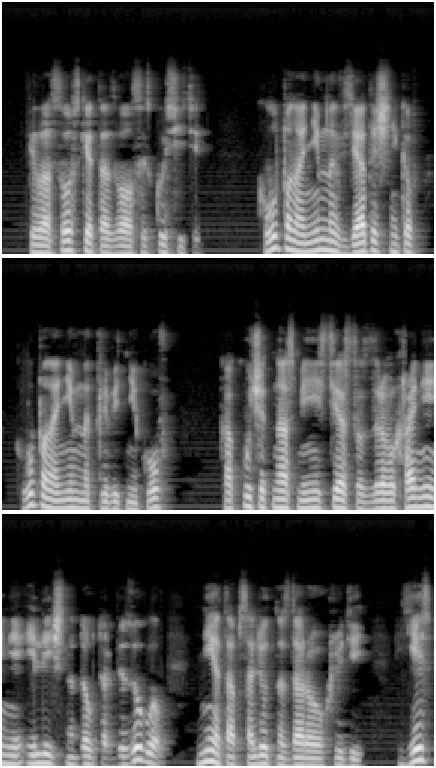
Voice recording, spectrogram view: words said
— философски отозвался искуситель. «Клуб анонимных взяточников, клуб анонимных клеветников. Как учит нас Министерство здравоохранения и лично доктор Безуглов, нет абсолютно здоровых людей, есть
